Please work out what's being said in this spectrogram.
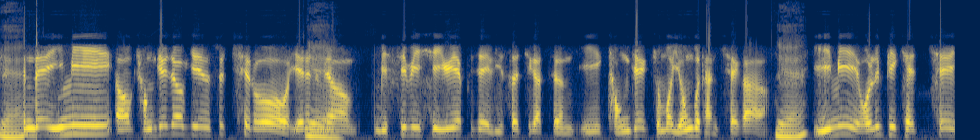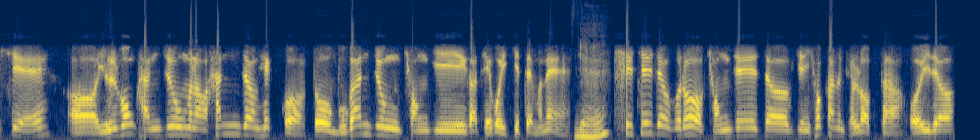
예. 근데 이미 어, 경제적인 수치로 예를 예. 들면 예. 미쓰비시 UFJ 리서치 같은 이 경제 규모 연구 단체가 예. 이미 올림픽 개최 시에 어, 일본 관중문하고 한정했고 또 무관중 경기가 되고 있기 때문에 예. 실질적으로 경제적인 효과는 별로 없다. 오히려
